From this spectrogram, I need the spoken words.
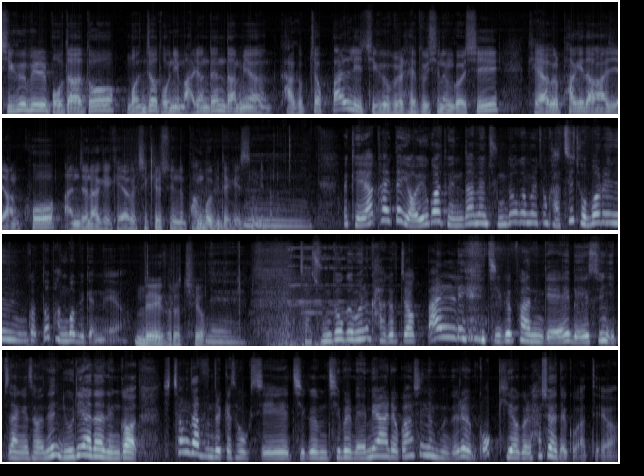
지급일보다도 먼저 돈이 마련된다면 가급적 빨리 지급을 해두시는 것이 계약을 파기당하지 않고 안전하게 계약을 지킬 수 있는 방법이 되겠습니다. 음, 계약할 때 여유가 된다면 중도금을 좀 같이 줘버리는 것도 방법이겠네요 네, 그렇죠. 네. 자, 중도금은 가급적 빨리 지급하는 게 매수인 입장에서는 유리하다는 것 시청자분들께서 혹시 지금 집을 매매하려고 하시는 분들은 꼭 기억을 하셔야 될 것 같아요.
